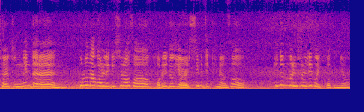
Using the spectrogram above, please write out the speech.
저희 국민들은 코로나 걸리기 싫어서 거리두기 열심히 지키면서 피눈물 흘리고 있거든요.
